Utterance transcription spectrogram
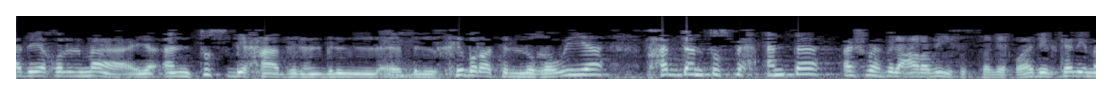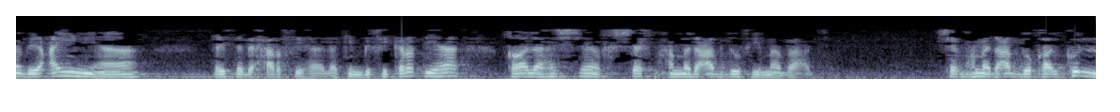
هذا يقول ما؟ أن تصبح بالخبرة اللغوية حدا تصبح أنت أشبه بالعربي في السليقة. وهذه الكلمة بعينها ليس بحرفها لكن بفكرتها قالها الشيخ الشيخ محمد عبده فيما بعد. الشيخ محمد عبده قال كل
